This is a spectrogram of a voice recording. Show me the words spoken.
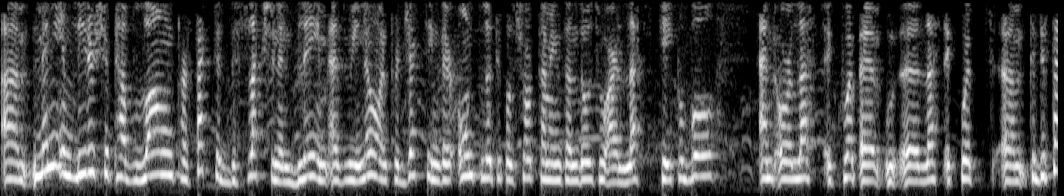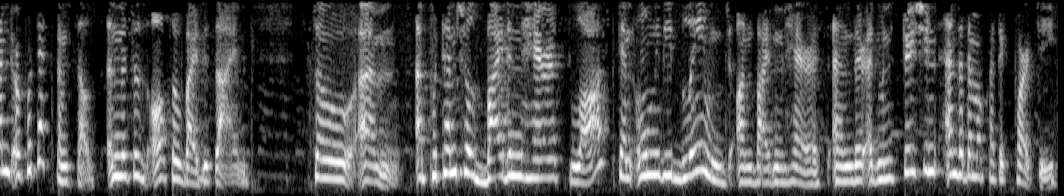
Um, many in leadership have long perfected deflection and blame, as we know, and projecting their own political shortcomings on those who are less capable and or less, equip- uh, uh, less equipped um, to defend or protect themselves. And this is also by design. So um, a potential Biden-Harris loss can only be blamed on Biden-Harris and their administration and the Democratic Party.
